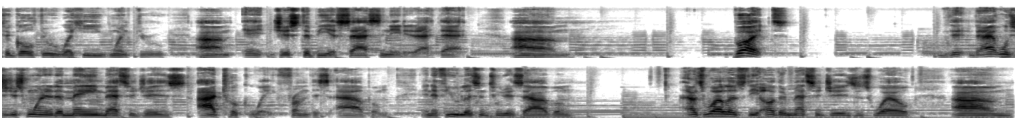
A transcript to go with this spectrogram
to go through what he went through, um, and just to be assassinated at that. Um, but th- that was just one of the main messages I took away from this album. And if you listen to this album, as well as the other messages as well, um,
